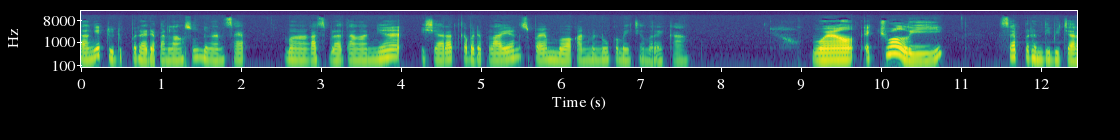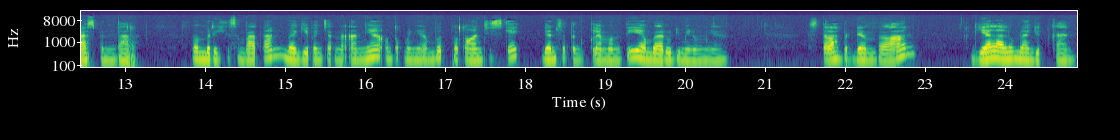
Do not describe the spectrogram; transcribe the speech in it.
Langit duduk berhadapan langsung dengan Sep, mengangkat sebelah tangannya isyarat kepada pelayan supaya membawakan menu ke meja mereka. Well, actually, Sep berhenti bicara sebentar, memberi kesempatan bagi pencernaannya untuk menyambut potongan cheesecake dan seteguk lemon tea yang baru diminumnya. Setelah berdampelan, dia lalu melanjutkan.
